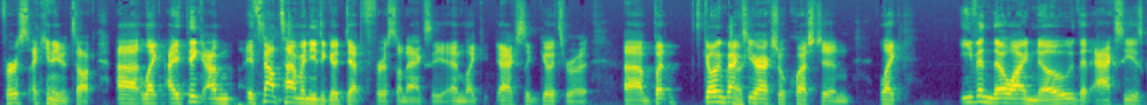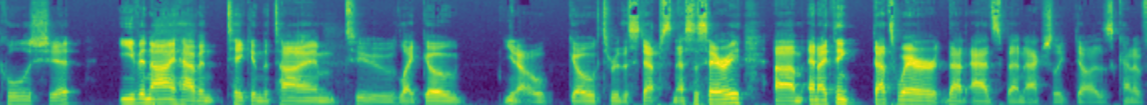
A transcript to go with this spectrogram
first? I can't even talk. Uh like i think i'm it's not time i need to go depth first on axie and like actually go through it. Um but going back okay. to your actual question like even though i know that axie is cool as shit even i haven't taken the time to like go you know go through the steps necessary um, and i think that's where that ad spend actually does kind of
